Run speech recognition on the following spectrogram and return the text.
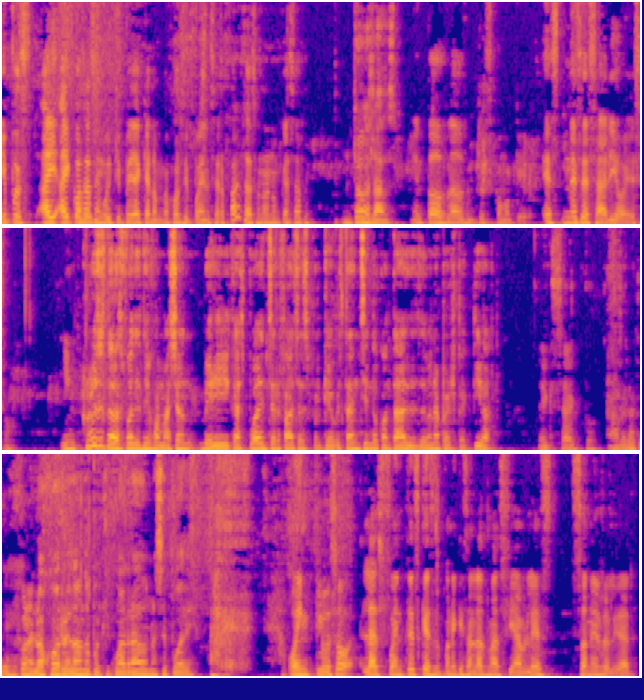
Y pues hay, hay cosas en Wikipedia que a lo mejor sí pueden ser falsas, uno nunca sabe. En todos lados. En todos lados, entonces como que es necesario eso. Incluso hasta las fuentes de información verídicas pueden ser falsas porque están siendo contadas desde una perspectiva. Exacto. Ah, verdad, te dejé con el ojo redondo porque cuadrado no se puede. O incluso las fuentes que se supone que son las más fiables son en realidad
